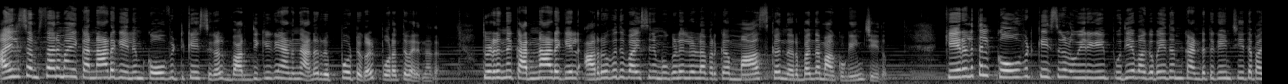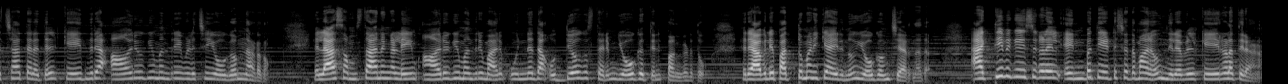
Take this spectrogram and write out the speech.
അയൽ സംസ്ഥാനമായ കർണാടകയിലും കോവിഡ് കേസുകൾ വർദ്ധിക്കുകയാണെന്നാണ് റിപ്പോർട്ടുകൾ പുറത്തുവരുന്നത്. തുടർന്ന് കർണാടകയിൽ അറുപത് വയസ്സിന് മുകളിലുള്ളവർക്ക് മാസ്ക് നിർബന്ധമാക്കുകയും ചെയ്തു. കേരളത്തിൽ കോവിഡ് കേസുകൾ ഉയരുകയും പുതിയ വകഭേദം കണ്ടെത്തുകയും ചെയ്ത പശ്ചാത്തലത്തിൽ കേന്ദ്ര ആരോഗ്യമന്ത്രി വിളിച്ച യോഗം നടന്നു. എല്ലാ സംസ്ഥാനങ്ങളിലെയും ആരോഗ്യമന്ത്രിമാരും ഉന്നത ഉദ്യോഗസ്ഥരും യോഗത്തിൽ പങ്കെടുത്തു. രാവിലെ പത്ത് മണിക്കായിരുന്നു യോഗം ചേർന്നത്. ആക്റ്റീവ് കേസുകളിൽ എൺപത്തിയെട്ട് ശതമാനവും നിലവിൽ കേരളത്തിലാണ്.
